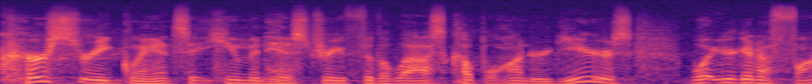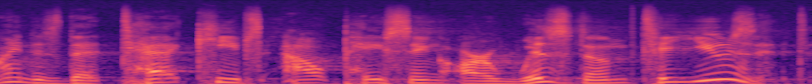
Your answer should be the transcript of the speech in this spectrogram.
cursory glance at human history for the last couple hundred years, what you're going to find is that tech keeps outpacing our wisdom to use it.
